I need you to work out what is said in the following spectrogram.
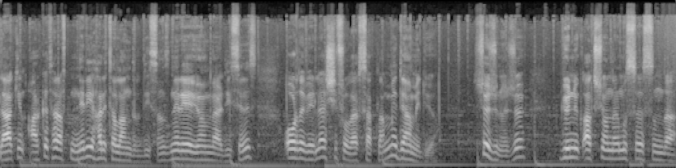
Lakin arka tarafta nereye haritalandırdıysanız, nereye yön verdiyseniz orada veriler şifre olarak saklanmaya devam ediyor. Sözün özü günlük aksiyonlarımız sırasında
